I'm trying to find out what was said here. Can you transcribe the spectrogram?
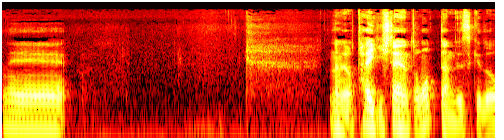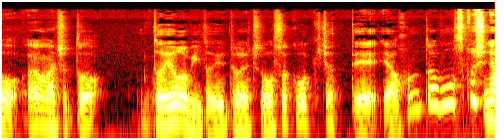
ねえなんだろう、待機したいなと思ったんですけど、まあちょっと、土曜日というところでちょっと遅く起きちゃって、いや、本当はもう少しね、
